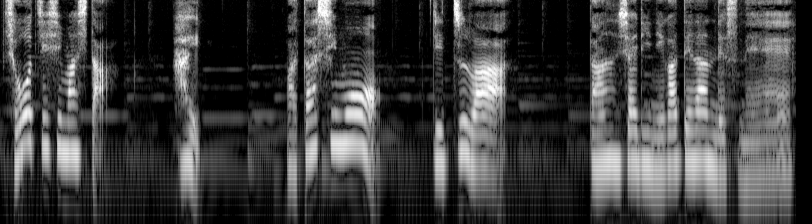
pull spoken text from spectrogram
承知しました。はい。私も実は断捨離苦手なんですね。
